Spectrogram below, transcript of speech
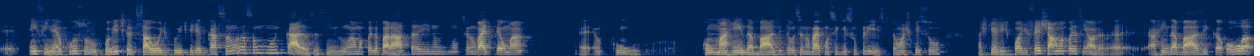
é, enfim, né, o custo, políticas de saúde, políticas de educação, elas são muito caras, assim, não é uma coisa barata e não, não você não vai ter uma. É, com, com uma renda básica, você não vai conseguir suprir isso. Então, acho que isso. Acho que a gente pode fechar uma coisa assim, olha, é, a renda básica, ou a,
